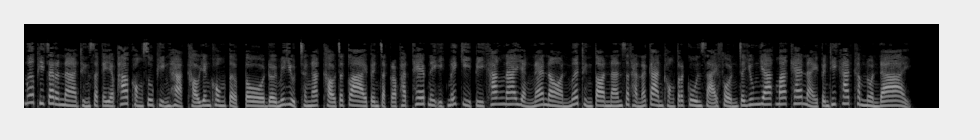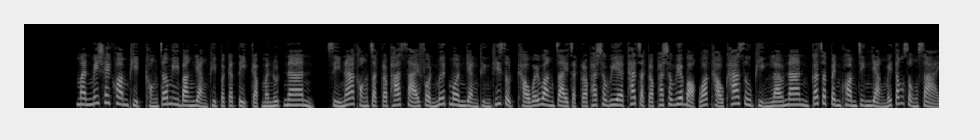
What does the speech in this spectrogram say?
เมื่อพิจารณาถึงศักยภาพของซูผิงหากเขายังคงเติบโต โดยไม่หยุดชะงักเขาจะกลายเป็นจักรพรรดิเทพในอีกไม่กี่ปีข้างหน้าอย่างแน่นอน เมื่อถึงตอนนั้นสถานการณ์ของตระกูลสายฝนจะยุ่งยากมากแค่ไหนเป็นที่คาดคำนวณได้มันไม่ใช่ความผิดของเจ้ามีบางอย่างผิดปกติกับมนุษย์นั่น สีหน้าของจักรพรรดิสายฝนมืดมนอย่างถึงที่สุดเขาไว้วางใจจักรพรรดิเวียถ้าจักรพรรดิเวียบอกว่าเขาฆ่าซูผิงแล้วนั่นก็จะเป็นความจริงอย่างไม่ต้องสงสัย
